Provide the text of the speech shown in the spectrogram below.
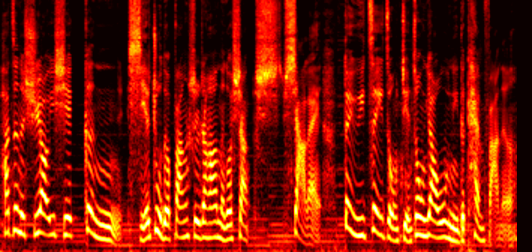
他真的需要一些更协助的方式，让他能够上下来。对于这种减重药物，你的看法呢？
